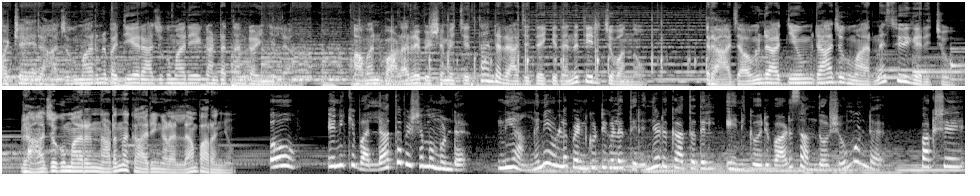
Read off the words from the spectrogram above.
പക്ഷേ രാജകുമാരന് പറ്റിയ രാജകുമാരിയെ കണ്ടെത്താൻ കഴിഞ്ഞില്ല. അവൻ വളരെ വിഷമിച്ച് തന്റെ രാജ്യത്തേക്ക് തന്നെ തിരിച്ചു വന്നു. രാജാവും രാജ്ഞിയും രാജകുമാരനെ സ്വീകരിച്ചു. രാജകുമാരൻ നടന്ന കാര്യങ്ങളെല്ലാം പറഞ്ഞു. ഓ എനിക്ക് വല്ലാത്ത വിഷമമുണ്ട്. നീ അങ്ങനെയുള്ള പെൺകുട്ടികളെ തിരഞ്ഞെടുക്കാത്തതിൽ എനിക്ക് ഒരുപാട് സന്തോഷവുമുണ്ട്. പക്ഷേ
